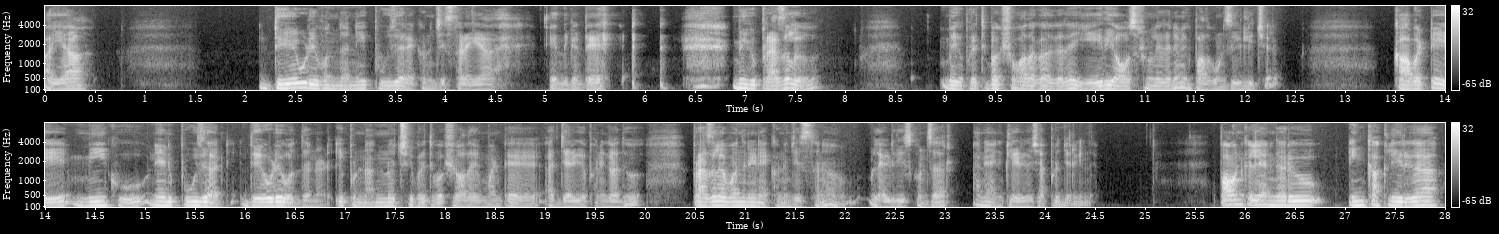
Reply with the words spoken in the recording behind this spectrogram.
అయ్యా దేవుడు ఇవ్వందని పూజారి ఎక్కడి నుంచి ఇస్తాడయ్యా? ఎందుకంటే మీకు ప్రజలు మీకు ప్రతిపక్ష హోదా కాదు కదా ఏది అవసరం లేదని మీకు పదకొండు సీట్లు ఇచ్చారు. కాబట్టి మీకు నేను పూజారిని దేవుడే వద్దన్నాడు. ఇప్పుడు నన్ను వచ్చి ప్రతిపక్ష హోదా ఇవ్వమంటే అది జరిగే పని కాదు. ప్రజల ఇబ్బంది నేను ఎక్కడి నుంచి ఇస్తాను లైట్ తీసుకోండి సార్ అని ఆయన క్లియర్గా చెప్పడం జరిగింది. పవన్ కళ్యాణ్ గారు ఇంకా క్లియర్గా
